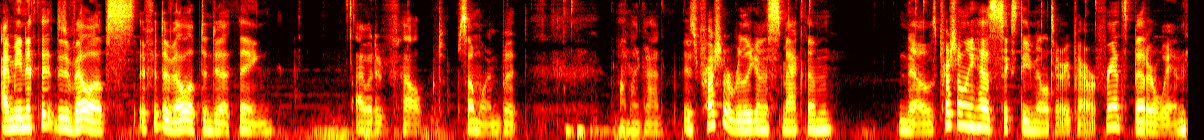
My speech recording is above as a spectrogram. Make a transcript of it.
I mean, if it develops, if it developed into a thing, I would have helped someone. But oh my god, is Prussia really going to smack them? No, Prussia only has 60 military power. France better win.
